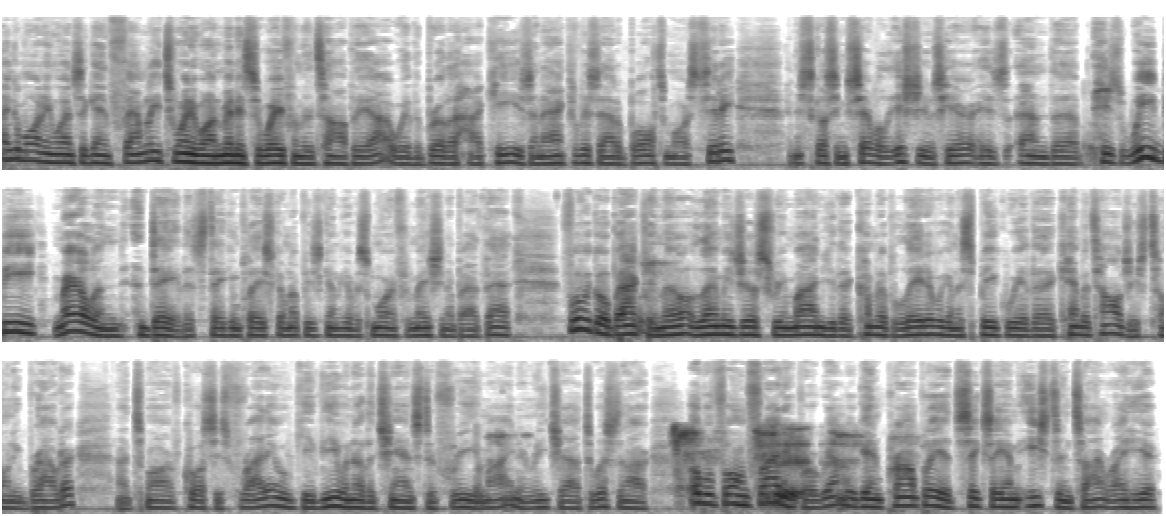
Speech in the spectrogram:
And good morning once again, family. 21 minutes away from the top of the hour with Brother Haki. is an activist out of Baltimore City and discussing several issues here. His, and uh, his We Be Maryland Day that's taking place coming up. He's going to give us more information about that. Before we go back to Mill, let me just remind you that coming up later, we're going to speak with uh, Kemetologist Tony Browder. And tomorrow, of course, is Friday. We'll give you another chance to free your mind and reach out to us in our Open Phone Friday program. Again, promptly at 6 a.m. Eastern Time right here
